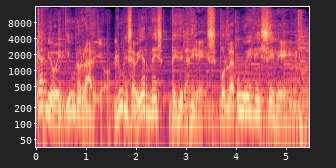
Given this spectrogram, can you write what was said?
Cambio 21 Radio, lunes a viernes desde las 10 por la UNCB.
